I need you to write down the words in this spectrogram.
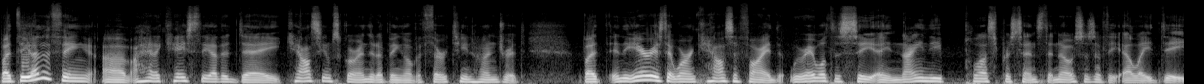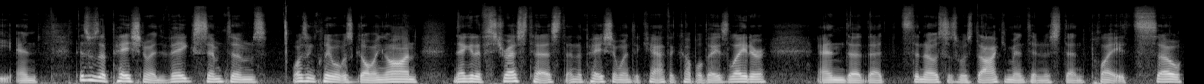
But the other thing, uh, I had a case the other day, calcium score ended up being over 1300. But in the areas that weren't calcified, we were able to see a 90 plus percent stenosis of the LAD. And this was a patient who had vague symptoms, wasn't clear what was going on, negative stress test, and the patient went to cath a couple days later and uh, that stenosis was documented in a stent plate. So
